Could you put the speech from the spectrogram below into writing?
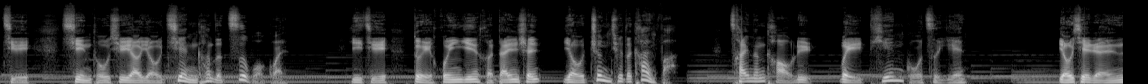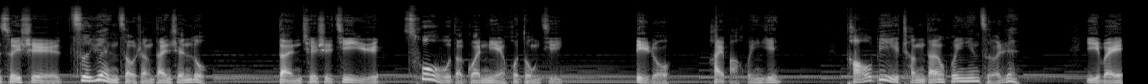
即信徒需要有健康的自我观，以及对婚姻和单身有正确的看法，才能考虑为天国自烟。有些人虽是自愿走上单身路，但却是基于错误的观念或动机，例如害怕婚姻。逃避承担婚姻责任，以为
